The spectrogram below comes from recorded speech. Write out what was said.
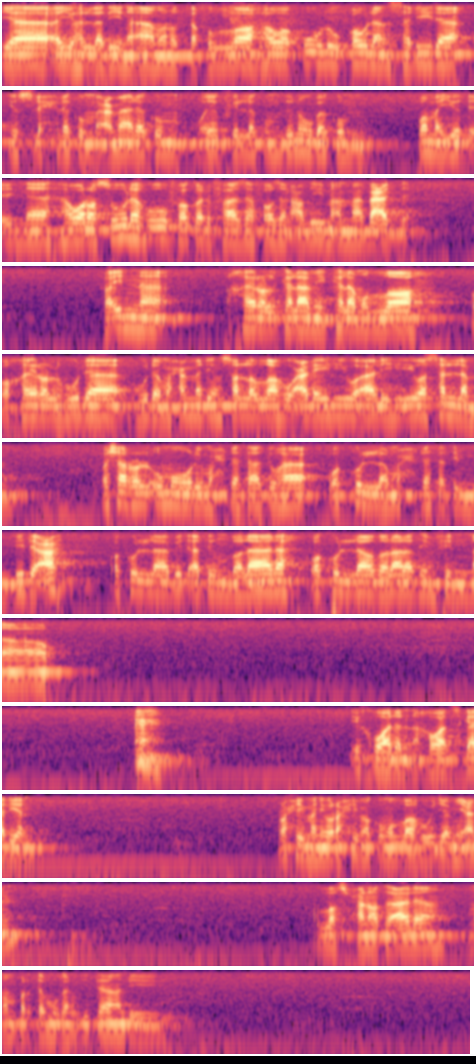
يا أيها الذين آمنوا اتقوا الله وقولوا قولا سديدا يصلح لكم أعمالكم ويغفر لكم ذنوبكم ومن يطع الله ورسوله فقد فاز فوزا عظيما أما بعد. فإن خير الكلام كلام الله وخير الهدى هدى محمد صلى الله عليه وآله وسلم وشر الأمور محدثاتها وكل محدثة بدعة وكل بدعة ضلالة وكل ضلالة في النار Ikhwah dan akhwat sekalian Rahimani wa rahimakumullahu jami'an Allah subhanahu wa ta'ala Mempertemukan kita di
